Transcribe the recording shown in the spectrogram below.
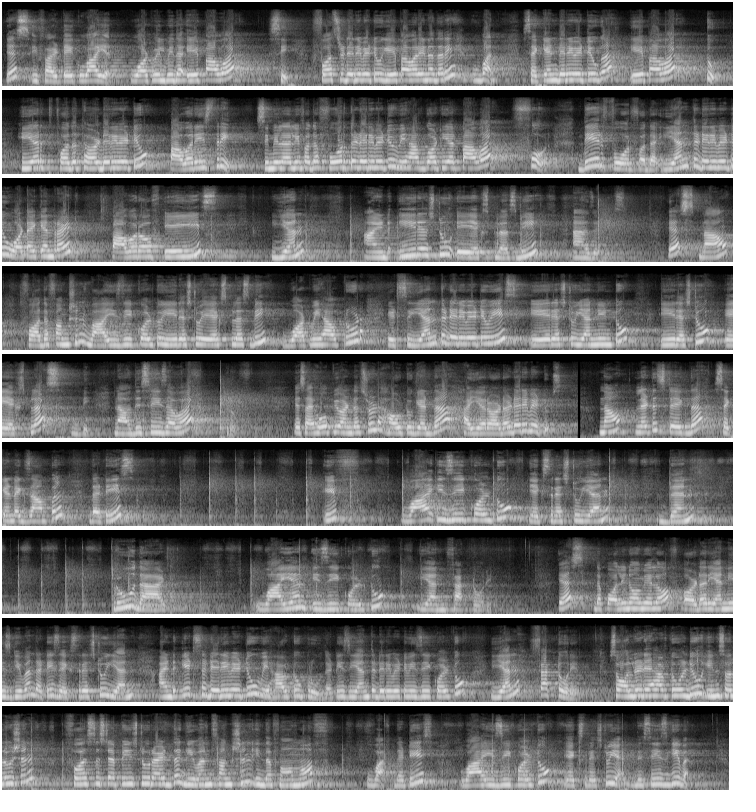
yes if I take yn what will be the a power see first derivative a power ಏನದರಿ 1 second derivative ga a power 2 here for the third derivative power is 3 similarly for the fourth derivative we have got here power 4 therefore for the nth derivative what I can write power of a is n and e raised to ax plus b as it is Yes, now for the function y is equal to e raised to ax plus b, what we have proved? Its nth derivative is a raised to n into e raised to ax plus b. Now this is our proof. Yes, I hope you understood how to get the higher order derivatives. Now let us take the second example that is if y is equal to x raised to n then prove that yn is equal to n factorial. Yes, the polynomial of order n is given that is x raised to n and its derivative we have to prove that is nth derivative is equal to n factorial. So already I have told you in solution first step is to write the given function in the form of y that is y is equal to x raised to n this is given.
